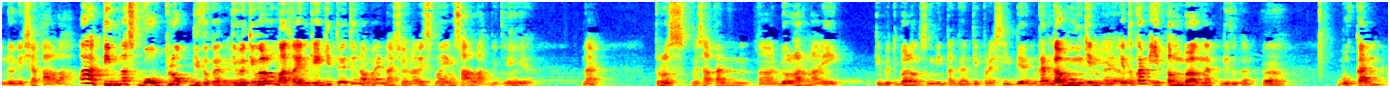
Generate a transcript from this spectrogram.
Indonesia kalah. Ah, timnas goblok gitu kan. Iya. Tiba-tiba lu ngatain kayak gitu, itu namanya nasionalisme yang salah gitu kan. Iya. Nah, terus misalkan eh, dolar naik, tiba-tiba langsung minta ganti presiden. Kan nggak mungkin kan. Iya. Itu kan hitam banget gitu kan. Nah, Bukan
